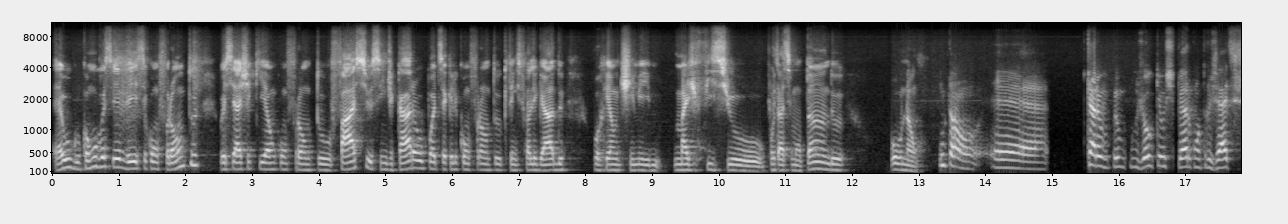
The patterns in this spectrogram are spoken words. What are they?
É, Hugo, como você vê esse confronto? Você acha que é um confronto fácil, assim, de cara, ou pode ser aquele confronto que tem que ficar ligado porque é um time mais difícil por estar se montando, ou não? Então, é... cara, o, jogo que eu espero contra o Jets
